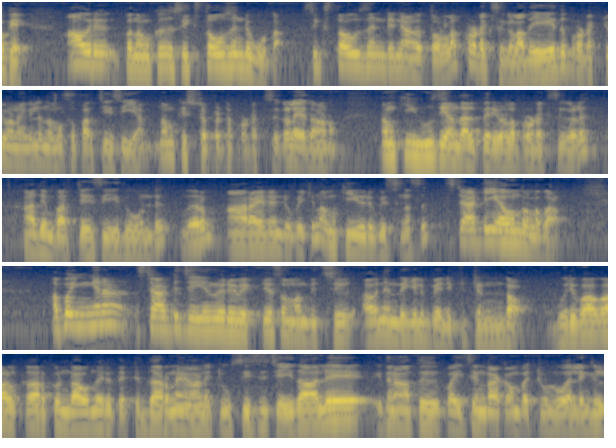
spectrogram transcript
ഓക്കെ ആ ഒരു ഇപ്പോൾ നമുക്ക് സിക്സ് തൗസൻഡ് കൂട്ടാം. സിക്സ് തൗസൻഡിനകത്തുള്ള പ്രൊഡക്ട്സുകൾ അത് ഏത് പ്രൊഡക്റ്റ് വേണമെങ്കിലും നമുക്ക് പർച്ചേസ് ചെയ്യാം. നമുക്ക് ഇഷ്ടപ്പെട്ട പ്രൊഡക്ട്സുകൾ ഏതാണോ നമുക്ക് യൂസ് ചെയ്യാൻ താല്പര്യമുള്ള പ്രൊഡക്ട്സുകൾ ആദ്യം പർച്ചേസ് ചെയ്തുകൊണ്ട് വെറും ആറായിരം രൂപയ്ക്ക് നമുക്ക് ഈ ഒരു ബിസിനസ് സ്റ്റാർട്ട് ചെയ്യാവുന്നതാണ്. അപ്പോൾ ഇങ്ങനെ സ്റ്റാർട്ട് ചെയ്യുന്ന ഒരു വ്യക്തിയെ സംബന്ധിച്ച് അവൻ എന്തെങ്കിലും ബെനിഫിറ്റ് ഉണ്ടോ? ഭൂരിഭാഗം ആൾക്കാർക്ക് ഉണ്ടാകുന്ന ഒരു തെറ്റിദ്ധാരണയാണ് ടു സി സി ചെയ്താലേ ഇതിനകത്ത് പൈസ ഉണ്ടാക്കാൻ പറ്റുള്ളൂ അല്ലെങ്കിൽ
